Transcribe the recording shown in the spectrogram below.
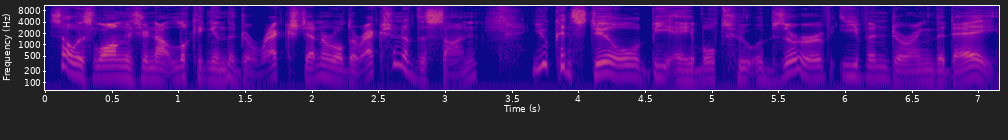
So as long as you're not looking in the direct general direction of the sun, you can still be able to observe even during the day.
